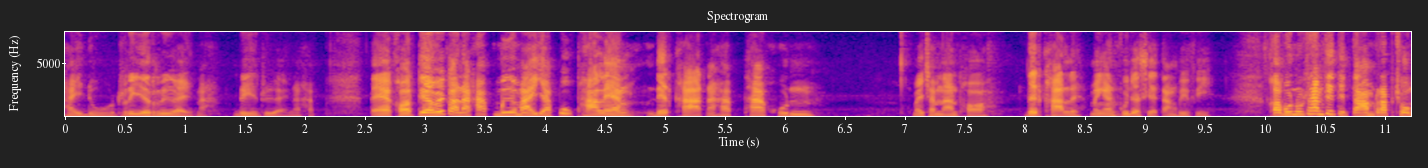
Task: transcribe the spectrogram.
ให้ดูเรื่อยๆนะเรื่อยๆนะครับ แต่ขอเตือนไว้ก่อนนะครับ มือใหม่อย่าปลูกพาแล้งเด็ดขาดนะครับ ถ้าคุณไม่ชำนาญพอเด็ดขาดเลย ไม่งั้นคุณจะเสียตังค์ฟรีๆขอบคุณทุกท่านที่ติดตามรับชม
